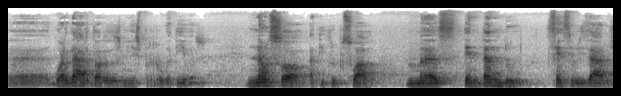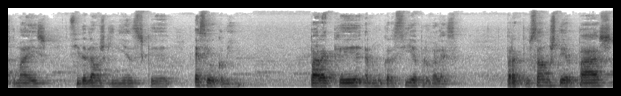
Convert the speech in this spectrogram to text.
eh, guardar todas as minhas prerrogativas, não só a título pessoal, mas tentando sensibilizar os demais cidadãos guineenses que esse é o caminho para que a democracia prevaleça, para que possamos ter paz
